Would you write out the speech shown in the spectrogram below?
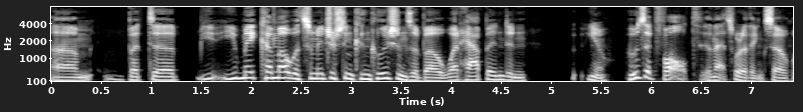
Um, but uh, you you may come out with some interesting conclusions about what happened and you know who's at fault and that sort of thing. So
